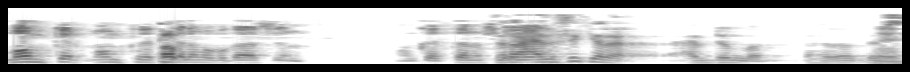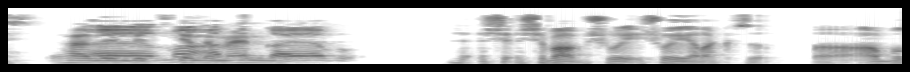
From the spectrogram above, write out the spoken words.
ممكن ممكن أتكلم أبو قاسم. ممكن أتكلم ترى على فكرة عبد الله بس إيه. هذا آه، اللي تكلم عنه. شباب شوي شوي ركزوا. آه، ابو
